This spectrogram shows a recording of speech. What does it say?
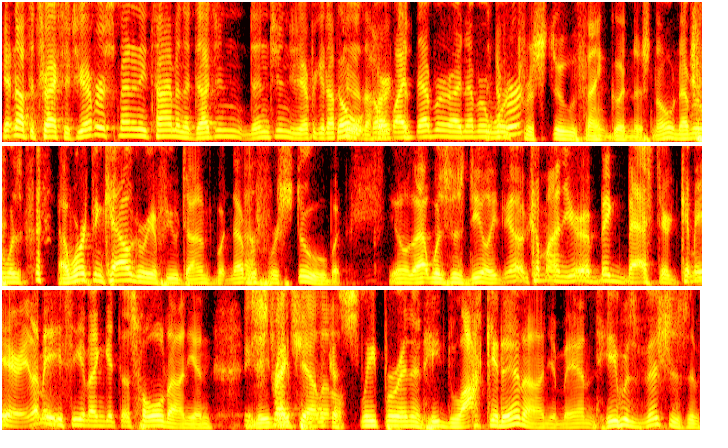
Getting off the tracks, did you ever spend any time in the dungeon? Dungeon? Did you ever get up no, to the no? I never, I never, Never? worked for Stu. Thank goodness. No, never was. I worked in Calgary a few times, but never Yeah. for Stu. But you know that was his deal. He'd, oh, come on, you're a big bastard. Come here. Let me see if I can get this hold on you. And He stretch you a like little. a sleeper in, and he'd lock it in on you, man. He was vicious. If,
